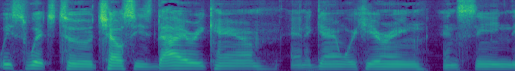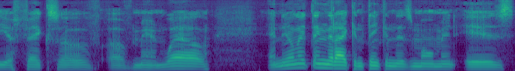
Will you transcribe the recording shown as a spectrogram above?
We switch to Chelsea's diary cam, and again, we're hearing and seeing the effects of, of Manuel. And the only thing that I can think in this moment is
